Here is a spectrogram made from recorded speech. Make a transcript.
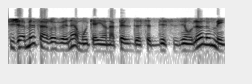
si jamais ça revenait, à moins qu'il y ait un appel de cette décision-là, là, mais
